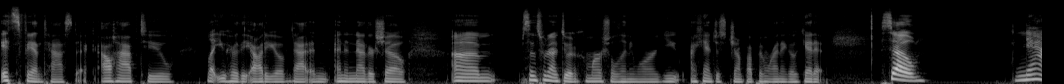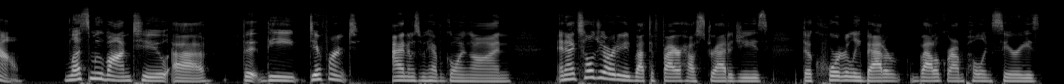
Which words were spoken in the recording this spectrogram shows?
it's fantastic. I'll have to let you hear the audio of that and, in another show. Um, since we're not doing commercials anymore, you I can't just jump up and run and go get it. So now let's move on to uh, the the different items we have going on. And I told you already about the Firehouse Strategies, the quarterly battle, battleground polling series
